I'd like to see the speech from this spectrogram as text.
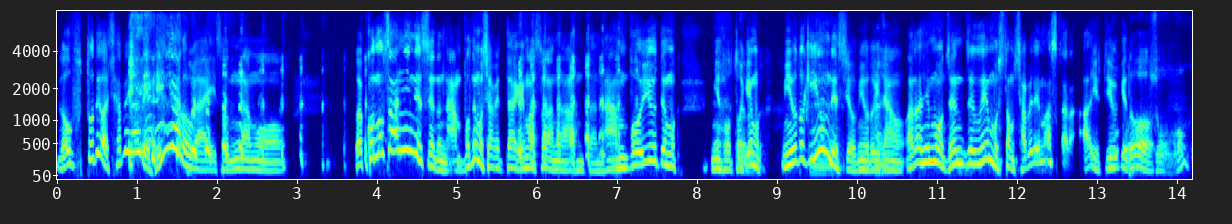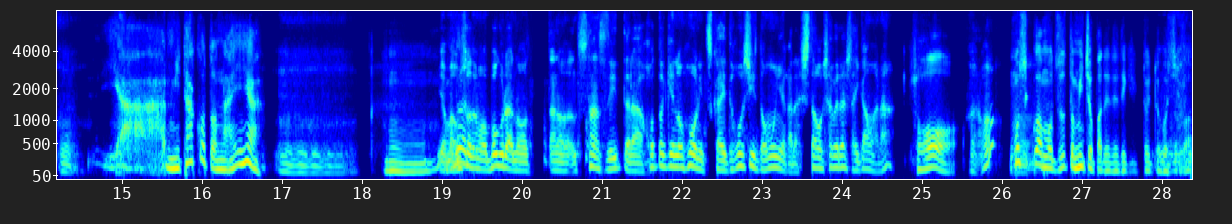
ロフトでは喋られへんやろがい、そんなもう。この三人ですよ、なんぼでも喋ってあげますわな、あんた。なんぼ言うても、みほとけも、みほとけ言うんですよ、みほとけちゃん。私もう全然上も下も喋れますから、あ言って言うけど、そう？うん。いやー、見たことないやん。うんうん。いや、まあ、嘘でも僕らの、あの、スタンスで言ったら、仏の方に使えてほしいと思うんやから、下を喋らしたらいかんわな。そう。もしくはもうずっとみちょぱで出てきといてほしいわ。そう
